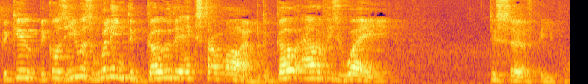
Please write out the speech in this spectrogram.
Because he was willing to go the extra mile, to go out of his way to serve people.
